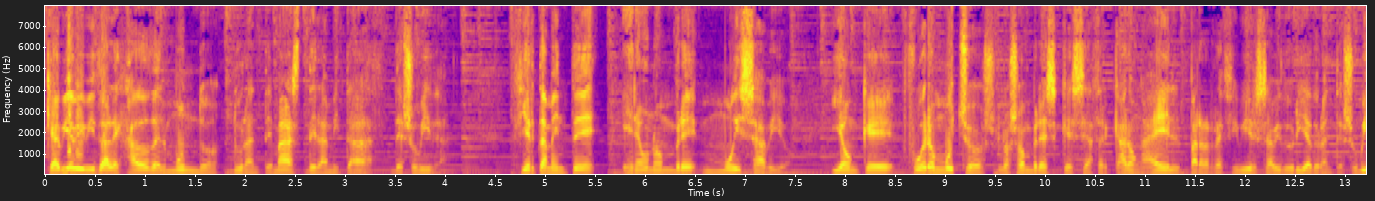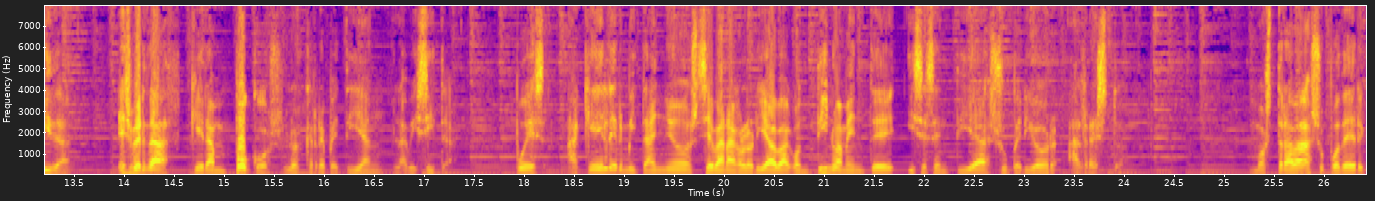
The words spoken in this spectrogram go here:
que había vivido alejado del mundo durante más de la mitad de su vida. Ciertamente era un hombre muy sabio, y aunque fueron muchos los hombres que se acercaron a él para recibir sabiduría durante su vida, es verdad que eran pocos los que repetían la visita, pues aquel ermitaño se vanagloriaba continuamente y se sentía superior al resto. Mostraba su poder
